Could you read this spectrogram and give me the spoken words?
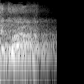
underground.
